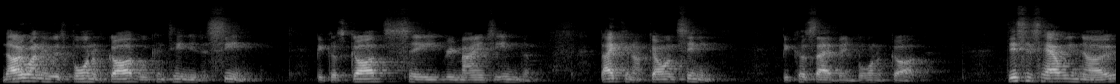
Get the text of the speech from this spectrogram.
No one who is born of God will continue to sin, because God's seed remains in them. They cannot go on sinning, because they have been born of God. This is how we know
